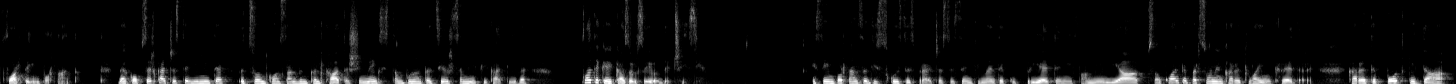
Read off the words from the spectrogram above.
foarte importantă. Dacă observi că aceste limite îți sunt constant încălcate și nu există îmbunătățiri semnificative, poate că e cazul să iei o decizie. Este important să discuți despre aceste sentimente cu prietenii, familia sau cu alte persoane în care tu ai încredere, care te pot ghida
